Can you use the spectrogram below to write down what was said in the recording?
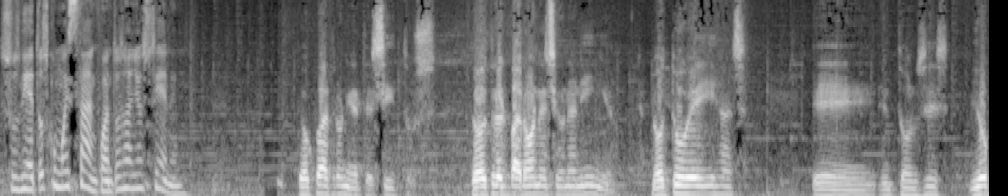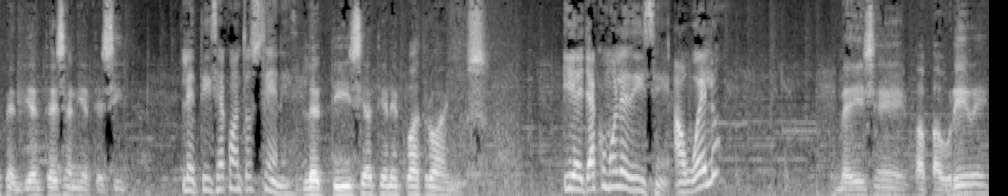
¿Sus nietos cómo están? ¿Cuántos años tienen? Tengo cuatro nietecitos, tengo tres varones y una niña. No tuve hijas, eh, entonces vivo pendiente de esa nietecita. ¿Leticia cuántos tiene? Leticia tiene cuatro años. ¿Y ella cómo le dice? ¿Abuelo? Me dice papá Uribe,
